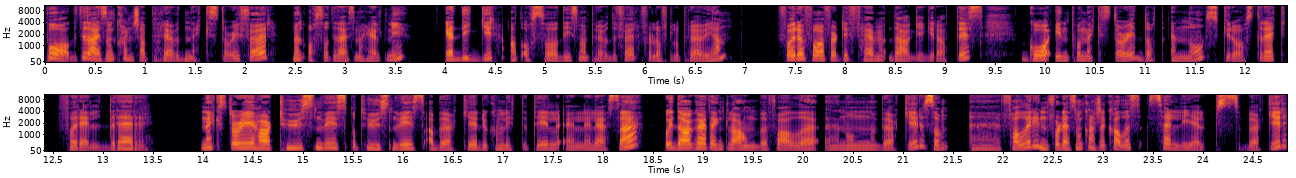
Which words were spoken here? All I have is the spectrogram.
både til deg som kanskje har prøvd Nextory før, men også til deg som er helt ny. Jeg digger at også de som har prøvd det før, får lov til å prøve igjen. For å få 45 dager gratis, gå inn på nextstory.no foreldrer. Nextory har tusenvis på tusenvis av bøker du kan lytte til eller lese. Og i dag har jeg tenkt å anbefale eh, noen bøker som eh, faller innenfor det som kanskje kalles selvhjelpsbøker.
